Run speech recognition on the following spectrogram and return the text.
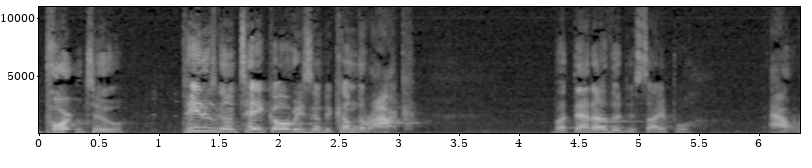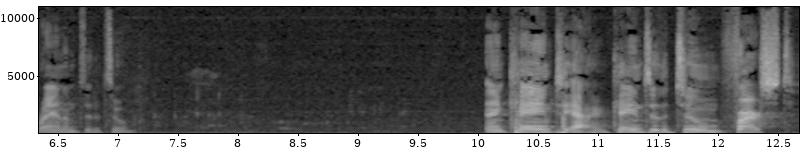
important too. Peter's going to take over, he's going to become the rock. But that other disciple outran him to the tomb. And came to, yeah, came to the tomb first.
